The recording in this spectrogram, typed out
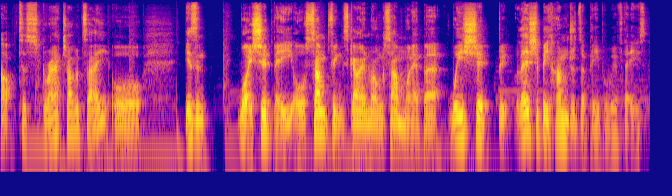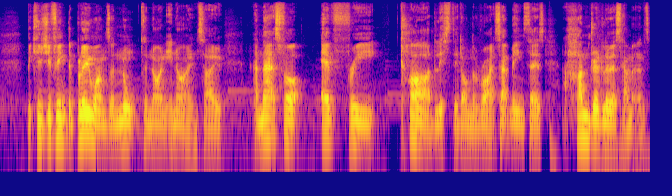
up to scratch, I would say, or isn't what it should be, or something's going wrong somewhere. But we should be, there should be hundreds of people with these because you think the blue ones are 0 to 99. So, and that's for every card listed on the right. So that means there's 100 Lewis Hamiltons,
